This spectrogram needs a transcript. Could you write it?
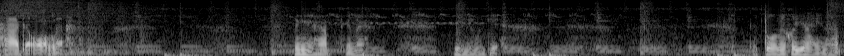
ท่าจะออกแล้ว นี่ครับเห็นไหมนี่เมื่อกี้แต่ตัวไม่ค่อยใหญ่นะครับ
